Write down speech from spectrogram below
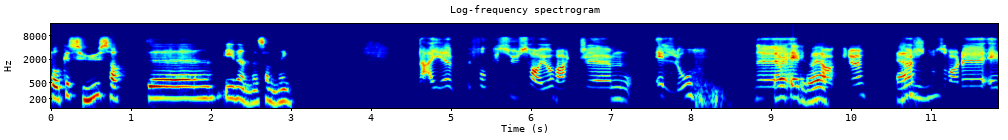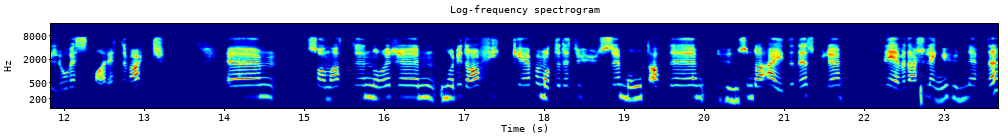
Folkets hus hatt eh, i denne sammenheng? Nei, eh, Folkets hus har jo vært eh, LO. Har LO, ja. Ja. først, og så var det LO Vestmar etter hvert. Eh, sånn at eh, når, eh, når de da fikk eh, på en måte dette huset mot at eh, hun som da eide det, skulle leve der så lenge hun levde,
